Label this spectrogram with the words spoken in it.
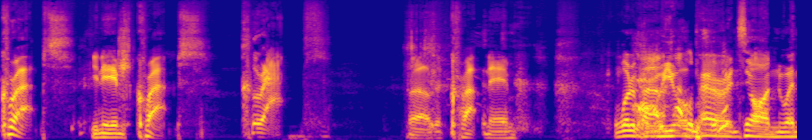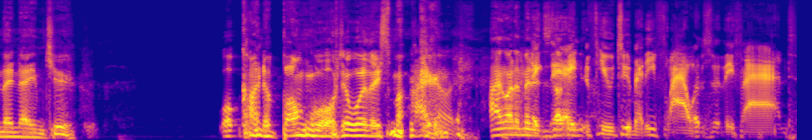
Craps. Your name's Craps. Cracks. Well, the crap name. What What about were your wouldn't say that. parents on when they named you? What kind of bong water were they smoking? Hang on, hang on a minute. They, Does they that ate mean, a few too many flowers that they found.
